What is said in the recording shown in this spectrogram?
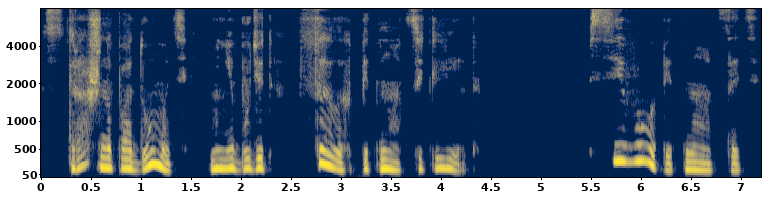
Страшно подумать, мне будет целых пятнадцать лет. Всего пятнадцать,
